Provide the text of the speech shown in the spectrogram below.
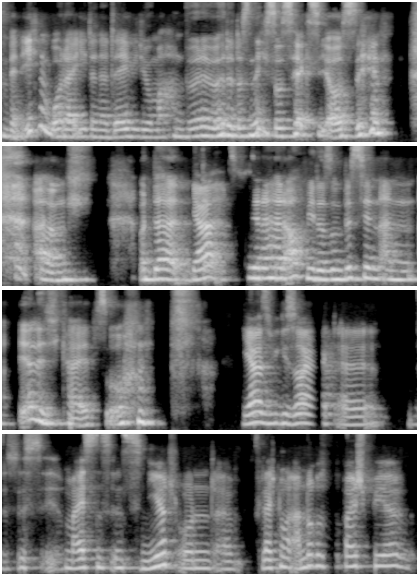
wenn ich ein What I Eat in a Day Video machen würde, würde das nicht so sexy aussehen. ähm, und da, ja, da mir dann halt auch wieder so ein bisschen an Ehrlichkeit so. Ja, also wie gesagt, äh, es ist meistens inszeniert und äh, vielleicht noch ein anderes Beispiel.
